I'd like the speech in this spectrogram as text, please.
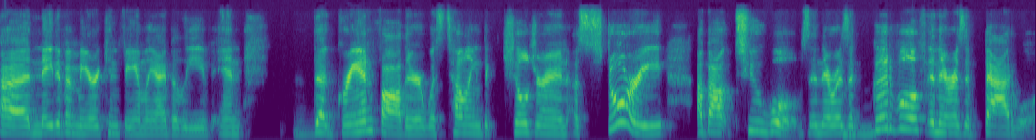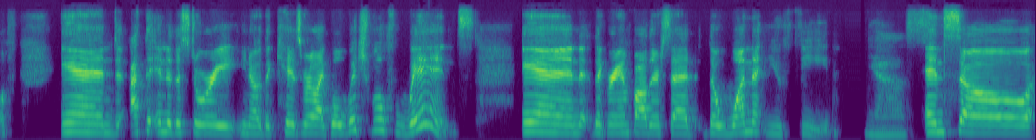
a Native American family, I believe. And the grandfather was telling the children a story about two wolves and there was a mm-hmm. good wolf and there was a bad wolf and at the end of the story you know the kids were like well which wolf wins and the grandfather said, the one that you feed. Yes. And so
